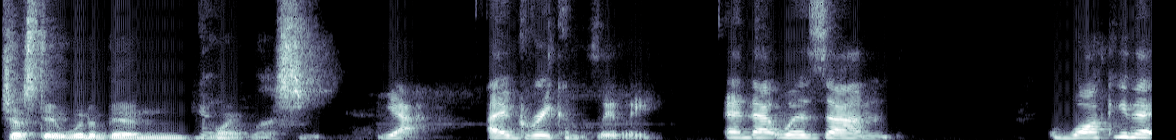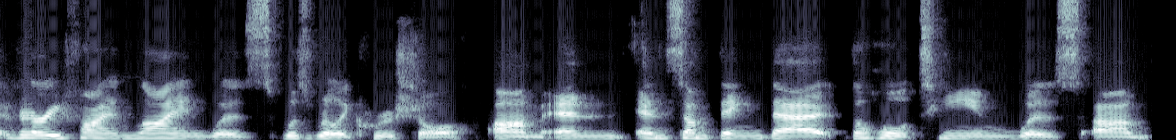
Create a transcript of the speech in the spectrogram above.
just it would have been pointless. Yeah, I agree completely. And that was um walking that very fine line was was really crucial um, and and something that the whole team was um,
